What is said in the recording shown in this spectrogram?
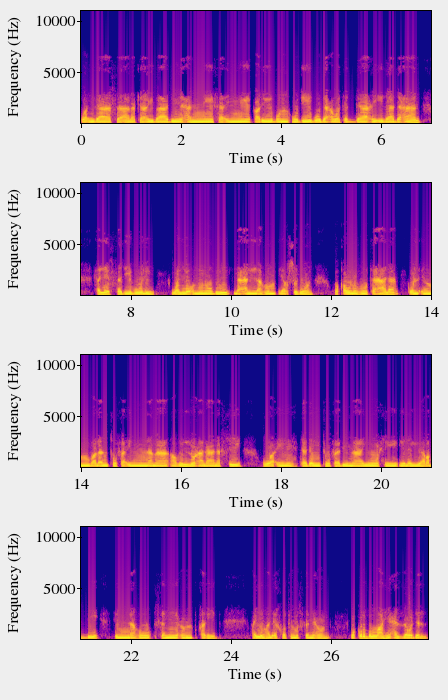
وإذا سألك عبادي عني فإني قريب أجيب دعوة الداع إذا دعان فليستجيبوا لي وليؤمنوا بي لعلهم يرشدون. وقوله تعالى قل إن ضللت فإنما أضل على نفسي وإن اهتديت فبما يوحي إلي ربي إنه سميع قريب. أيها الإخوة المستمعون وقرب الله عز وجل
